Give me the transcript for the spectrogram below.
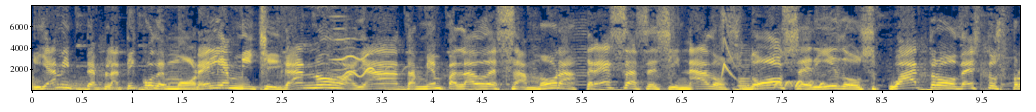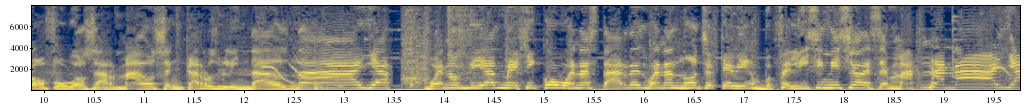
Y ya ni te platico de Morelia, Michigan, ¿no? Allá también para lado de Zamora. Tres asesinados, dos heridos, cuatro de estos prófugos armados en carros blindados. Naya. Buenos días, México. Buenas tardes, buenas noches. Qué bien. Feliz inicio de semana, Naya.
